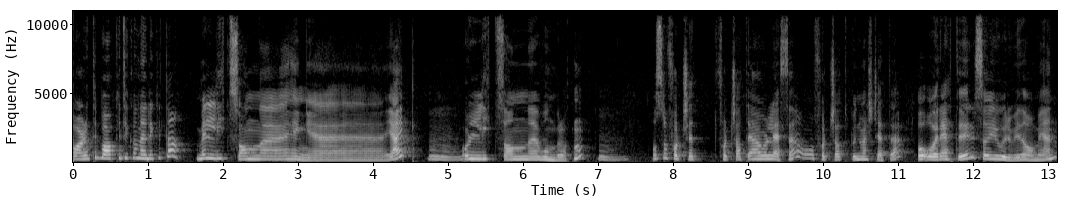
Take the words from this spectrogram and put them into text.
var det tilbake til Connecticut, da. Med litt sånn uh, hengegeip. Og litt sånn uh, Vondbråten. Og så fortsatte jeg å lese, og fortsatte på universitetet. Og året etter så gjorde vi det om igjen,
